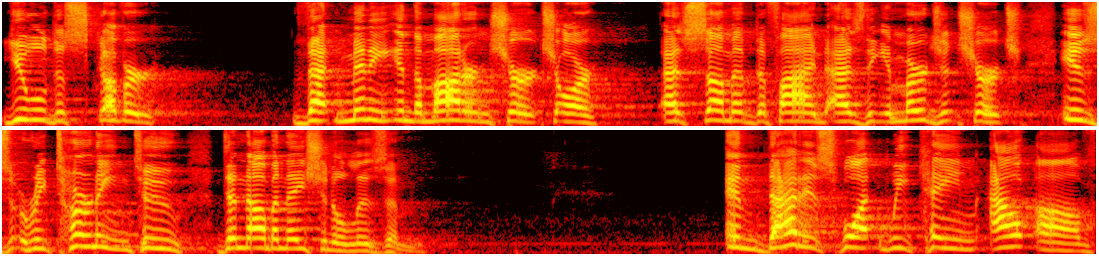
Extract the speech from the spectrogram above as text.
you will discover that many in the modern church, or as some have defined as the emergent church, is returning to denominationalism. And that is what we came out of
